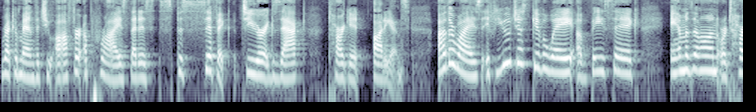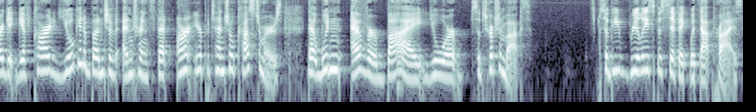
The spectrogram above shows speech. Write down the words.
recommend that you offer a prize that is specific to your exact target audience. Otherwise, if you just give away a basic Amazon or Target gift card, you'll get a bunch of entrants that aren't your potential customers that wouldn't ever buy your subscription box. So be really specific with that prize.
